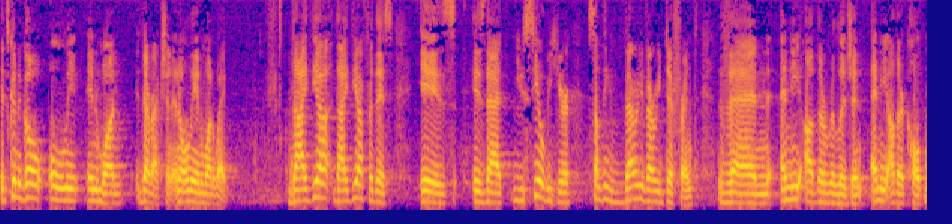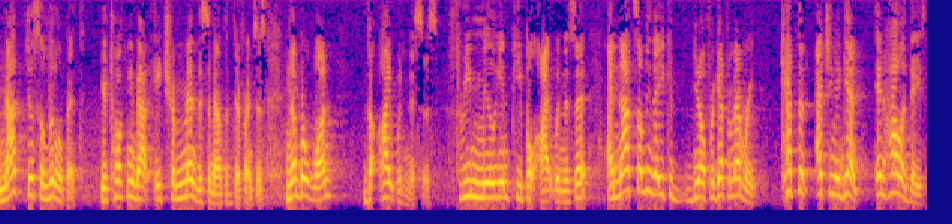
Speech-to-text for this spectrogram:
It's going to go only in one direction and only in one way. The idea, the idea for this is, is that you see over here something very, very different than any other religion, any other cult. Not just a little bit. You're talking about a tremendous amount of differences. Number one, the eyewitnesses. Three million people eyewitness it, and not something that you could, you know, forget from memory. Kept on etching again in holidays,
